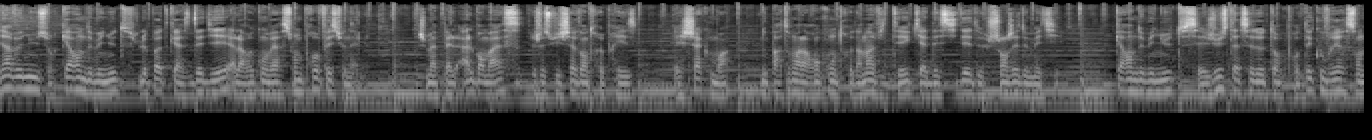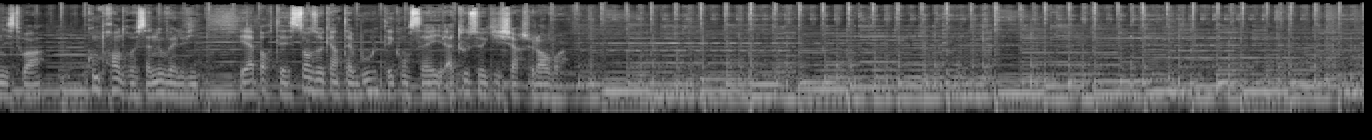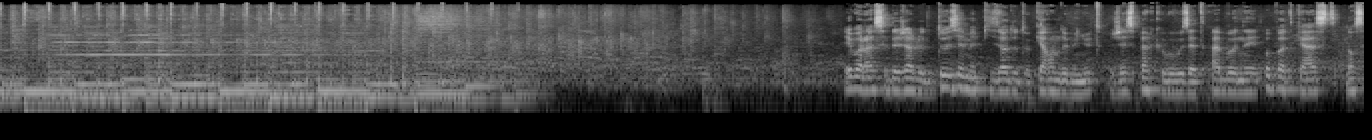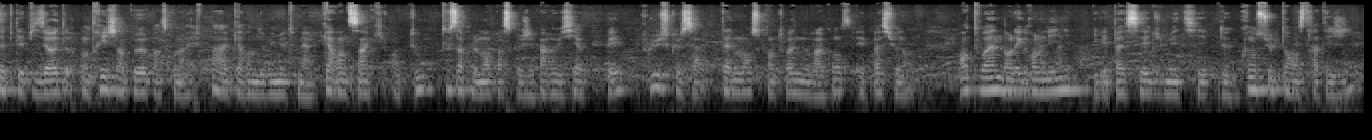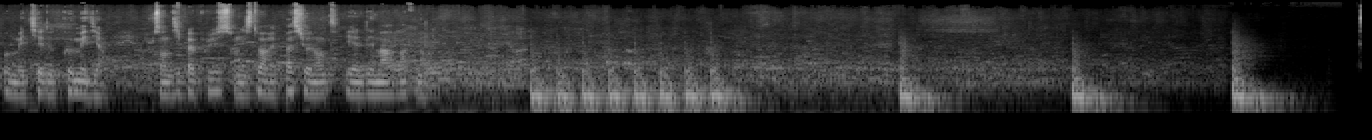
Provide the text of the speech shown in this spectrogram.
Bienvenue sur 42 minutes, le podcast dédié à la reconversion professionnelle. Je m'appelle Alban Mas, je suis chef d'entreprise et chaque mois, nous partons à la rencontre d'un invité qui a décidé de changer de métier. 42 minutes, c'est juste assez de temps pour découvrir son histoire, comprendre sa nouvelle vie et apporter sans aucun tabou des conseils à tous ceux qui cherchent leur voie. Et voilà, c'est déjà le deuxième épisode de 42 minutes. J'espère que vous vous êtes abonnés au podcast. Dans cet épisode, on triche un peu parce qu'on n'arrive pas à 42 minutes, mais à 45 en tout. Tout simplement parce que j'ai pas réussi à couper plus que ça, tellement ce qu'Antoine nous raconte est passionnant. Antoine, dans les grandes lignes, il est passé du métier de consultant en stratégie au métier de comédien. Je vous en dis pas plus, son histoire est passionnante et elle démarre maintenant.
